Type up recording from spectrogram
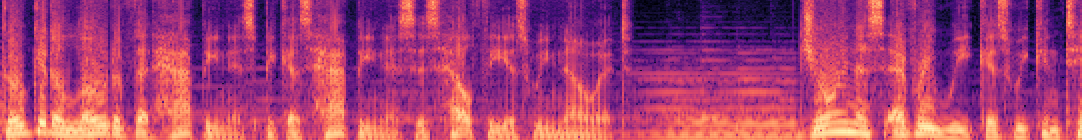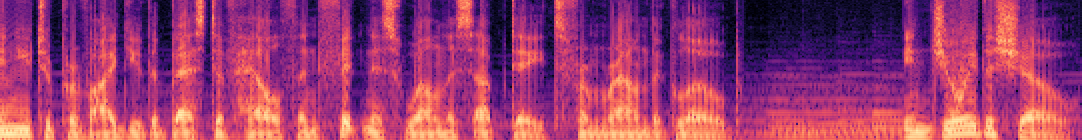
Go get a load of that happiness because happiness is healthy as we know it. Join us every week as we continue to provide you the best of health and fitness wellness updates from around the globe. Enjoy the show.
